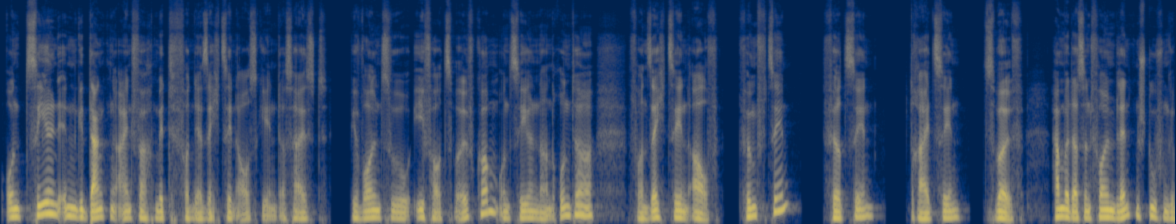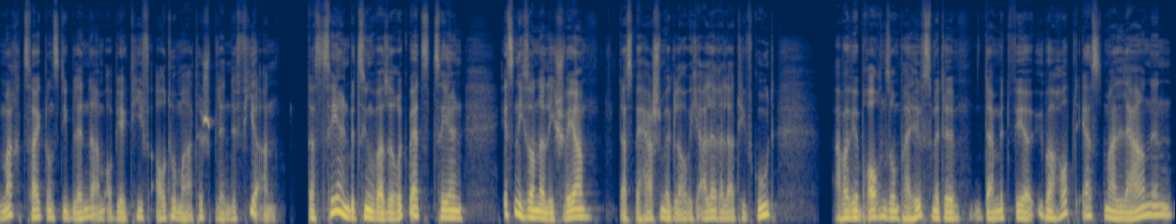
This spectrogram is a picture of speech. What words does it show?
und zählen in Gedanken einfach mit von der 16 ausgehend. Das heißt, wir wollen zu EV12 kommen und zählen dann runter von 16 auf 15, 14, 13, 12. Haben wir das in vollen Blendenstufen gemacht, zeigt uns die Blende am Objektiv automatisch Blende 4 an. Das Zählen bzw. Rückwärtszählen Ist nicht sonderlich schwer, das beherrschen wir, glaube ich, alle relativ gut. Aber wir brauchen so ein paar Hilfsmittel, damit wir überhaupt erst mal lernen,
